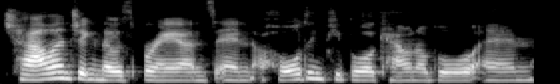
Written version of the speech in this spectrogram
challenging those brands and holding people accountable and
